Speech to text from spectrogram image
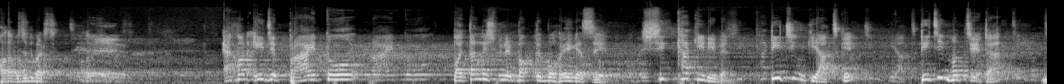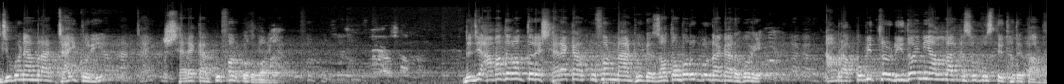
কথা বুঝতে পারছি? এখন এই যে প্রায় তো প্রায় তো পঁয়তাল্লিশ মিনিট বক্তব্য হয়ে গেছে, শিক্ষা কি নেবেন? টিচিং কি আজকে? টিচিং হচ্ছে এটা, জীবনে আমরা যাই করি সেরেকার কুফর করব না। যদি আমাদের অন্তরে সেরেকার কুফর না ঢুকে, যত বড় গুণাগার হয়ে আমরা পবিত্র হৃদয় নিয়ে আল্লাহর কাছে উপস্থিত হতে পারব।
